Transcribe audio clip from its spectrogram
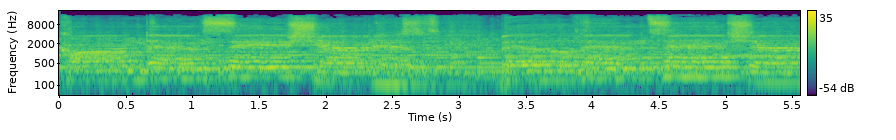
condensation is building tension.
